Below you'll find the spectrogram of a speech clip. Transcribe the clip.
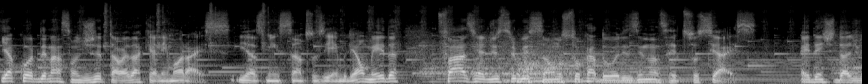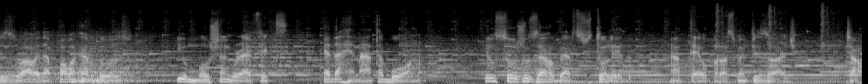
e a coordenação digital é da Kellen Moraes. Yasmin Santos e Emily Almeida fazem a distribuição nos tocadores e nas redes sociais. A identidade visual é da Paula Cardoso e o Motion Graphics é da Renata Buono. Eu sou José Roberto de Toledo. Até o próximo episódio. Tchau.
